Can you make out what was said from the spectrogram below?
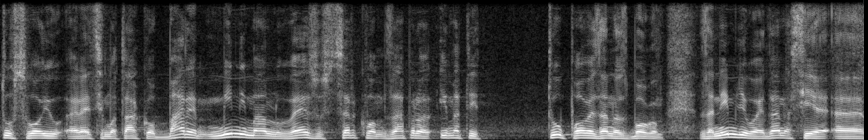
tu svoju, recimo tako, barem minimalnu vezu s crkvom, zapravo imati tu povezanost s Bogom. Zanimljivo je, danas je e, e,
